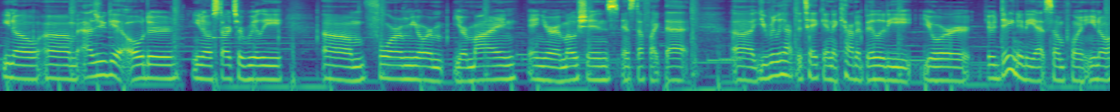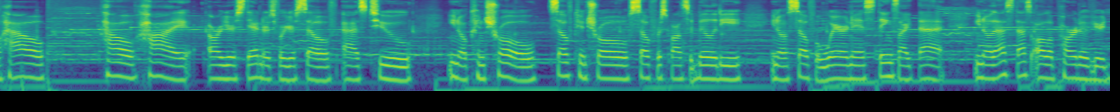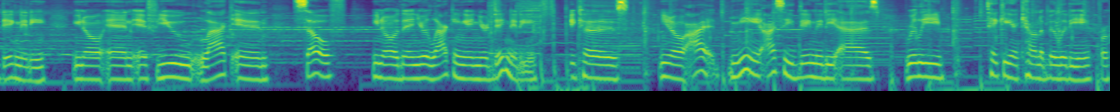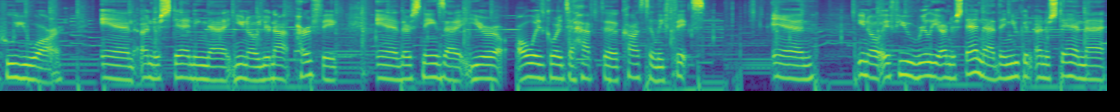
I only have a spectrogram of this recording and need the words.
You know, um, as you get older, you know, start to really um, form your your mind and your emotions and stuff like that. Uh, you really have to take in accountability your your dignity at some point. You know how how high are your standards for yourself as to you know control self-control self-responsibility you know self-awareness things like that. You know that's that's all a part of your dignity you know and if you lack in self you know then you're lacking in your dignity. Because you know i me i see dignity as really taking accountability for who you are and understanding that you know you're not perfect and there's things that you're always going to have to constantly fix. And you know if you really understand that then you can understand that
